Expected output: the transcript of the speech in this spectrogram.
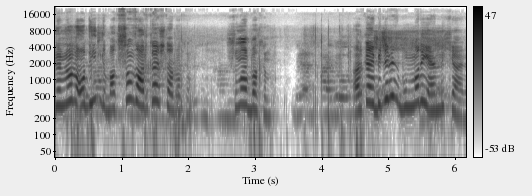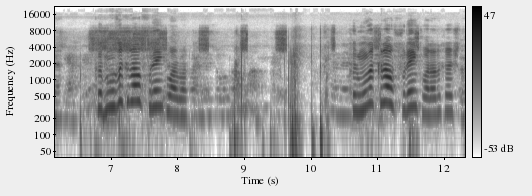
önemli olan o değildi. Baksanıza arkadaşlar bakın. Şuna bakın. Arkadaşlar bir de biz bunları yendik yani. Kırmızı Kral Frank var bak. Kırmızı Kral Frank var arkadaşlar.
